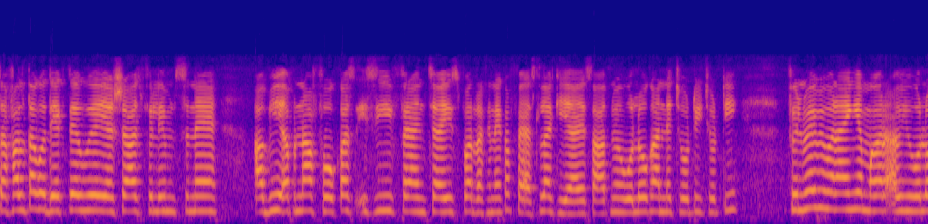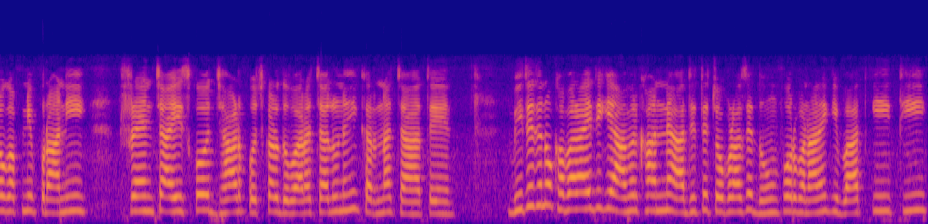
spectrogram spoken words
सफलता को देखते हुए यशराज फिल्म्स ने अभी अपना फोकस इसी फ्रेंचाइज पर रखने का फैसला किया है। साथ में वो लोग अन्य छोटी छोटी फ़िल्में भी बनाएँगे, मगर अभी वो लोग अपनी पुरानी फ्रेंचाइज को झाड़ पोछ कर दोबारा चालू नहीं करना चाहते। बीते दिनों खबर आई थी कि आमिर खान ने आदित्य चोपड़ा से धूम फोर बनाने की बात की थी।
